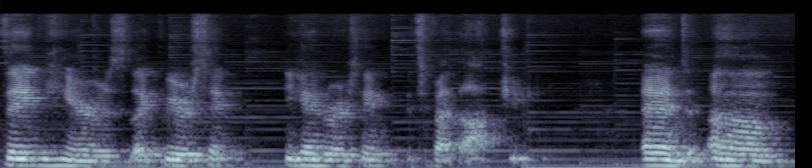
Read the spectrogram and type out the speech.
thing here is like we were saying you guys were saying it's about the opportunity. And um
